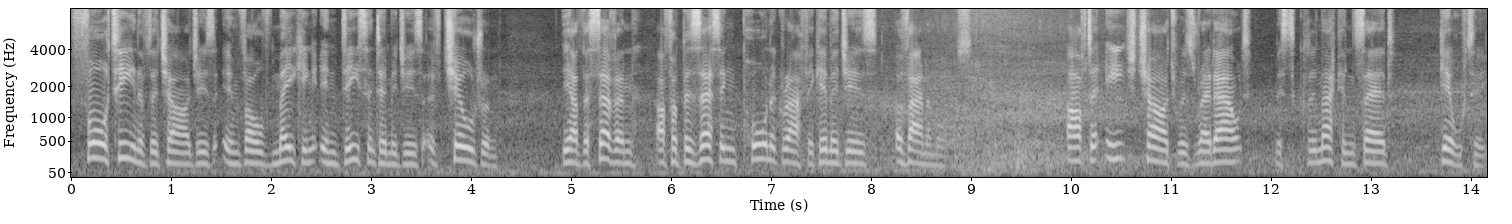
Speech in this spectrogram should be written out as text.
14 of the charges involve making indecent images of children. The other seven are for possessing pornographic images of animals. After each charge was read out, Mr. Clonachan said, guilty.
